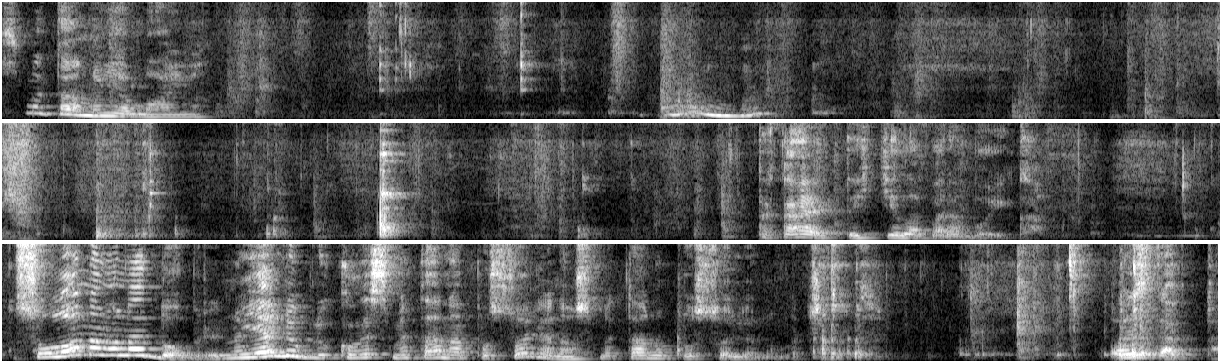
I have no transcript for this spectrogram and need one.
Сметану я маю. Така, як ти хотіла барабойка. Солона вона добре. але я люблю, коли сметана посоляна, сметану посоляну мочити. Ось так то.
